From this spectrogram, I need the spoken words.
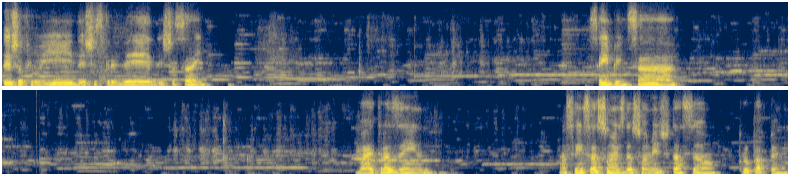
Deixa fluir, deixa escrever, deixa sair. Sem pensar. Vai trazendo as sensações da sua meditação para o papel.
